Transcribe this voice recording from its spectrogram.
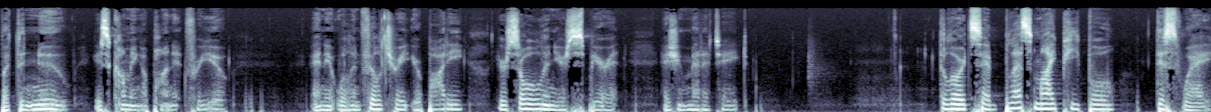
But the new is coming upon it for you. And it will infiltrate your body, your soul, and your spirit as you meditate. the Lord said, Bless my people this way.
